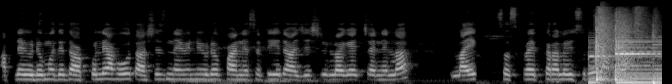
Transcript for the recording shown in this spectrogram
आपल्या व्हिडिओमध्ये दाखवले आहोत. असेच नवीन व्हिडिओ पाहण्यासाठी राजेश व्लॉग या चॅनेलला लाईक सबस्क्राईब करायला विसरू नका.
